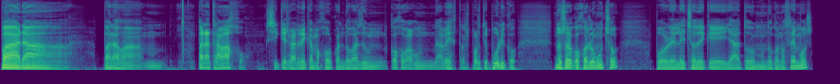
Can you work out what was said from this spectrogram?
Para. Para. Para trabajo. Sí que es verdad que a lo mejor cuando vas de un. Cojo alguna vez transporte público, no suelo cogerlo mucho, por el hecho de que ya todo el mundo conocemos,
